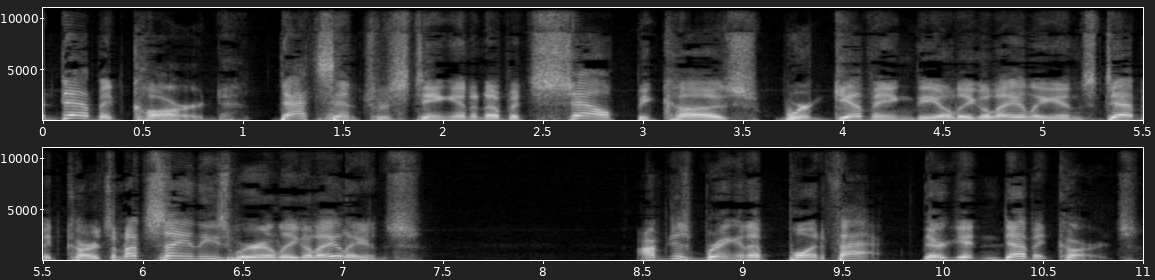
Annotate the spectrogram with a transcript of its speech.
A debit card. That's interesting in and of itself because we're giving the illegal aliens debit cards. I'm not saying these were illegal aliens. I'm just bringing up point of fact. They're getting debit cards.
